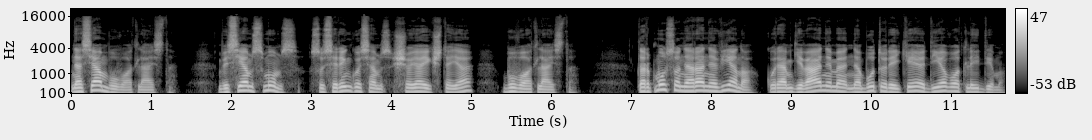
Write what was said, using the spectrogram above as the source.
Nes jam buvo atleista. Visiems mums, susirinkusiems šioje aikštėje, buvo atleista. Tarp mūsų nėra ne vieno, kuriam gyvenime nebūtų reikėję Dievo atleidimo.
